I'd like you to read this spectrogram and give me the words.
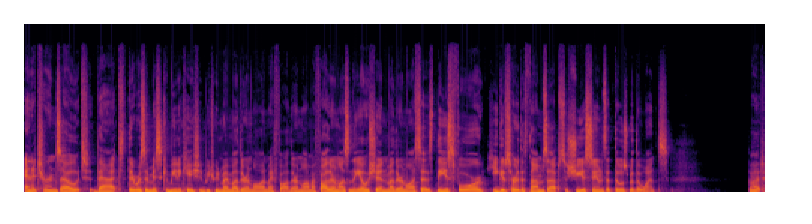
And it turns out that there was a miscommunication between my mother in law and my father in law. My father in law's in the ocean. Mother in law says, These four. He gives her the thumbs up, so she assumes that those were the ones. But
